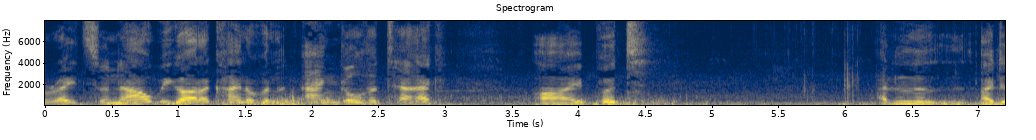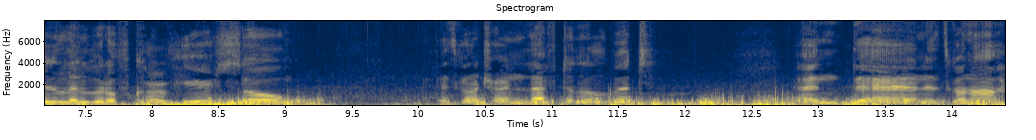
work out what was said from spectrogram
All right so now we got a kind of an angled attack. I put i did a, I did a little bit of curve here so it's gonna turn left a little bit. And then it's gonna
